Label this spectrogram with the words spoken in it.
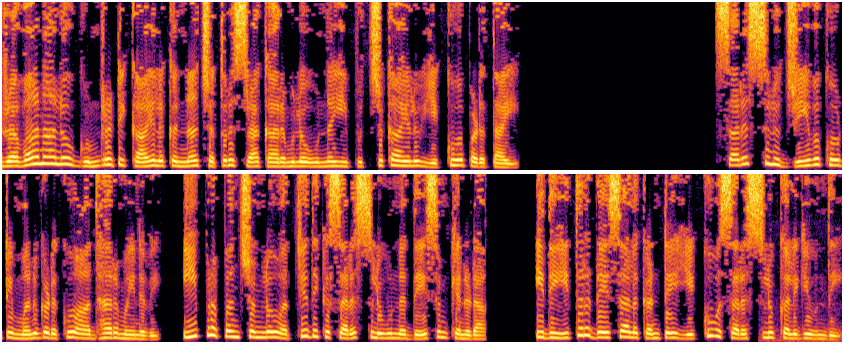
రవాణాలో గుండ్రటి కాయల కన్నా చతురస్రాకారములో ఉన్న ఈ పుచ్చకాయలు ఎక్కువ పడతాయి. సరస్సులు జీవకోటి మనుగడకు ఆధారమైనవి. ఈ ప్రపంచంలో అత్యధిక సరస్సులు ఉన్న దేశం కెనడా. ఇది ఇతర దేశాల కంటే ఎక్కువ సరస్సులు కలిగి ఉంది.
